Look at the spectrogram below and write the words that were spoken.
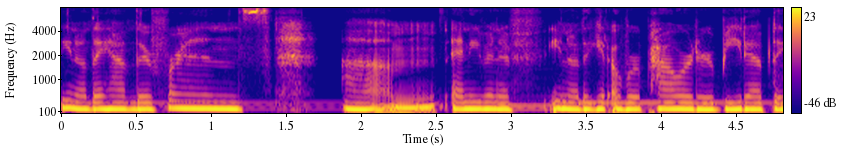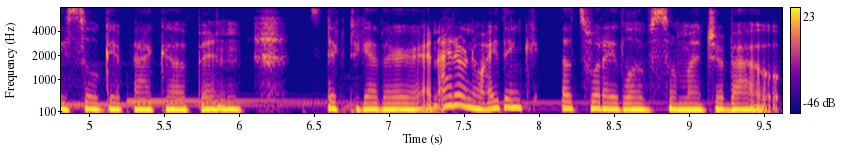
you know they have their friends um, and even if, you know, they get overpowered or beat up, they still get back up and stick together. And I don't know, I think that's what I love so much about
